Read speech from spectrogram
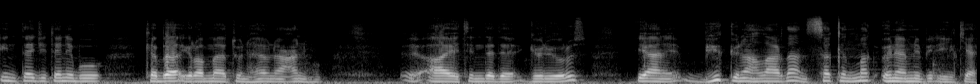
İnteciteni bu kebaira ma tunhevne anhu e, ayetinde de görüyoruz. Yani büyük günahlardan sakınmak önemli bir ilke.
